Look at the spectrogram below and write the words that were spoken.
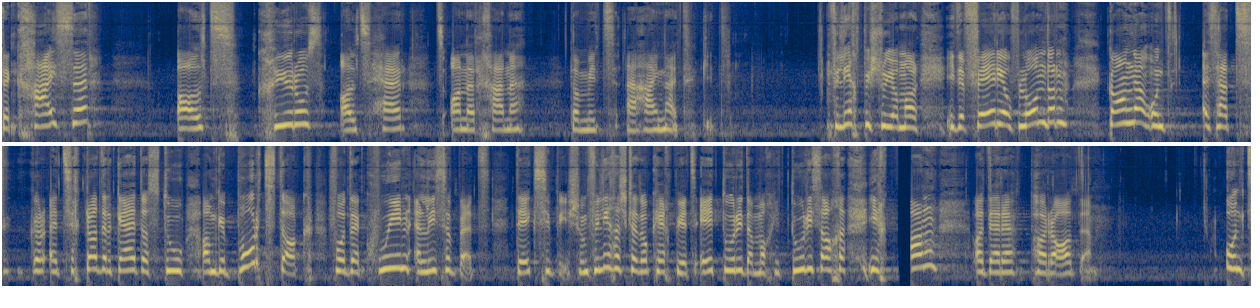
Der Kaiser als Kyros, als Herr zu anerkennen, damit es eine Einheit gibt. Vielleicht bist du ja mal in der Ferien auf London gegangen und es hat, hat, sich gerade ergeben, dass du am Geburtstag von der Queen Elizabeth da bist. Und vielleicht hast du gesagt, okay, ich bin jetzt eh Touri, dann mache ich Touri-Sachen. Ich gehe an dieser Parade. Und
